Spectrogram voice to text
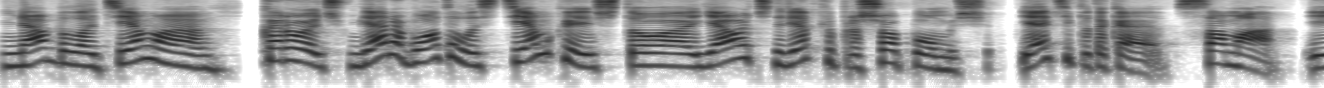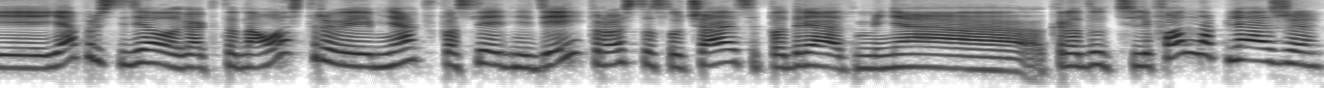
у меня была тема Короче, я работала с темкой, что я очень редко прошу о помощи. Я типа такая сама. И я просидела как-то на острове, и у меня в последний день просто случается подряд. У меня крадут телефон на пляже,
